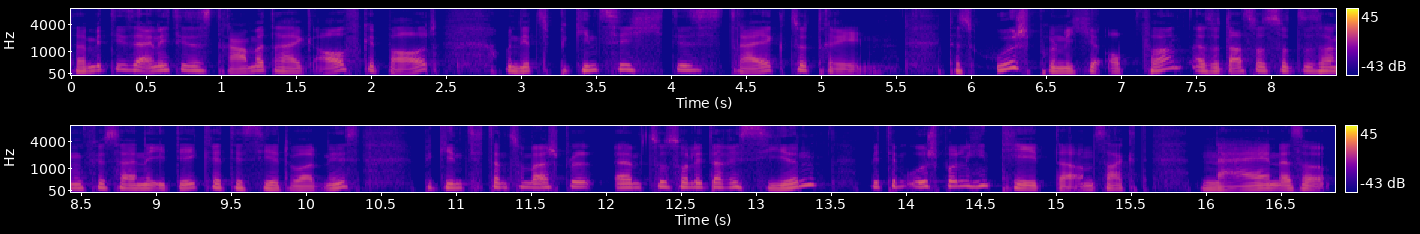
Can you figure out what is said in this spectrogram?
Damit ist eigentlich dieses Dramadreieck aufgebaut und jetzt beginnt sich dieses Dreieck zu drehen. Das ursprüngliche Opfer, also das, was sozusagen für seine Idee kritisiert worden ist, beginnt sich dann zum Beispiel ähm, zu solidarisieren mit dem ursprünglichen Täter und sagt, nein, also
